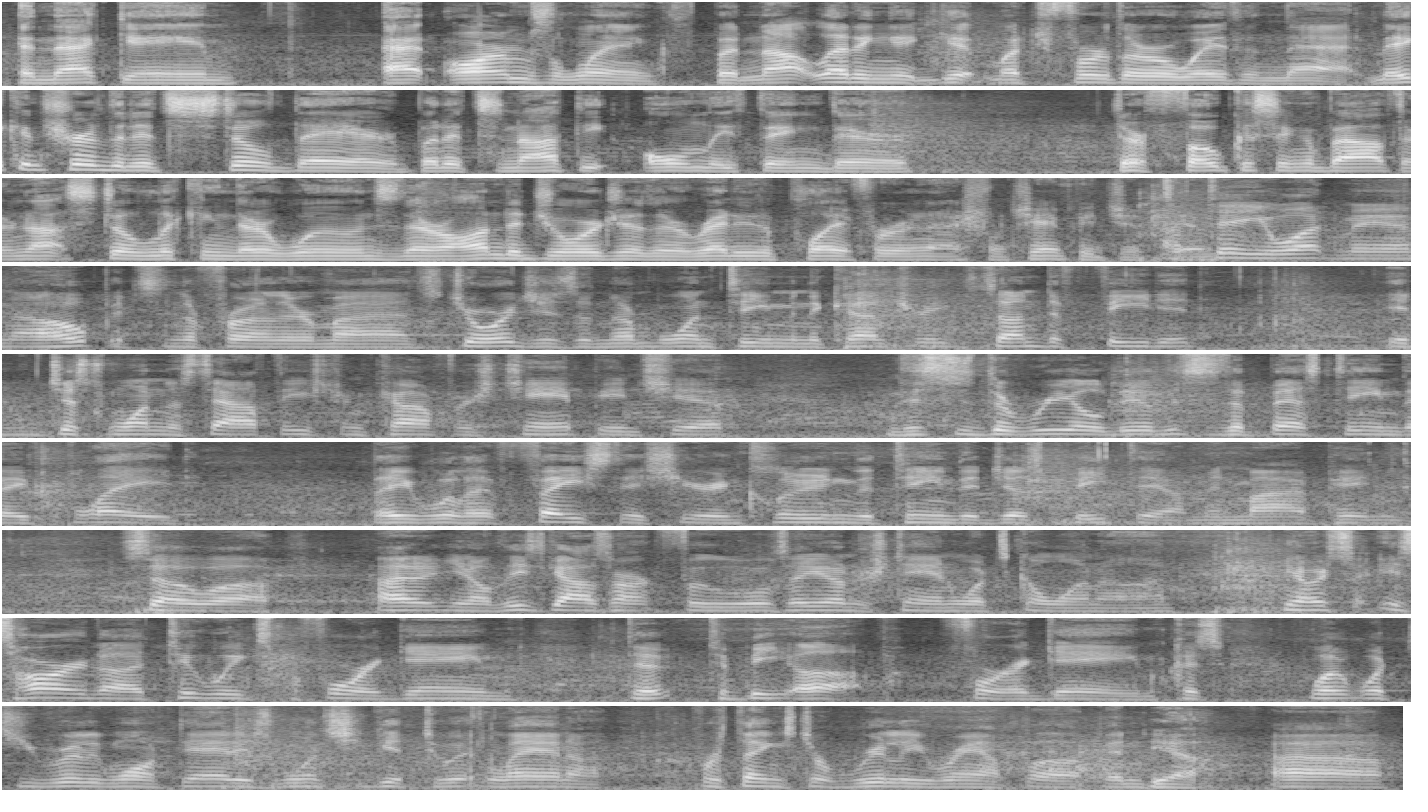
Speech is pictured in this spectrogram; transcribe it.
in that game at arm's length, but not letting it get much further away than that. Making sure that it's still there, but it's not the only thing they're they're focusing about. They're not still licking their wounds. They're on to Georgia. They're ready to play for a national championship. I tell you what, man. I hope it's in the front of their minds. Georgia's the number one team in the country. It's undefeated. It just won the Southeastern Conference championship. This is the real deal. This is the best team they've played. They will have faced this year, including the team that just beat them, in my opinion. So. Uh, I, you know, these guys aren't fools. They understand what's going on. You know, it's, it's hard uh, two weeks before a game to, to be up for a game because what, what you really want that is once you get to Atlanta for things to really ramp up. And yeah. Uh,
